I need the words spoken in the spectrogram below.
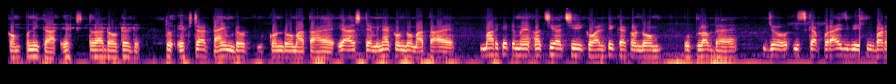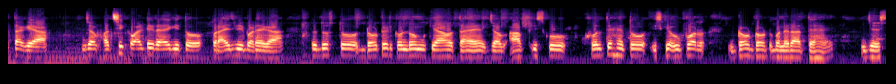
कंपनी का एक्स्ट्रा डॉटेड तो एक्स्ट्रा टाइम डॉट कंडोम आता है, या स्टेमिना कंडोम आता है। मार्केट में अच्छी अच्छी क्वालिटी का कंडोम उपलब्ध है, जो इसका प्राइस भी बढ़ता गया। जब अच्छी क्वालिटी रहेगी तो प्राइस भी बढ़ेगा। तो दोस्तों, डॉटेड कंडोम क्या होता है? जब आप इसको खोलते हैं तो इसके ऊपर डॉट डॉट बने रहते हैं। जिस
